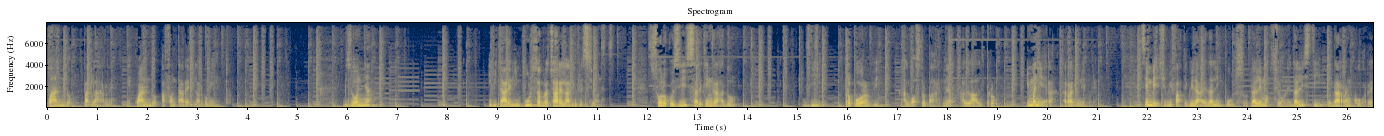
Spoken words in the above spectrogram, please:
quando parlarne quando affrontare l'argomento. Bisogna evitare l'impulso e abbracciare la riflessione. Solo così sarete in grado di proporvi al vostro partner, all'altro, in maniera ragionevole. Se invece vi fate guidare dall'impulso, dall'emozione, dall'istinto, dal rancore,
